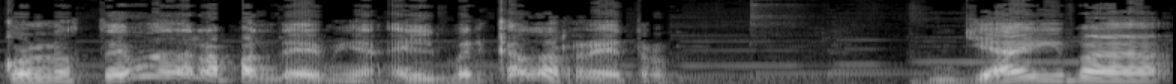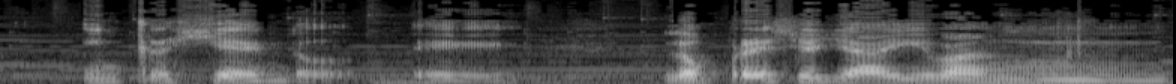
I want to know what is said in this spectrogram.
con los temas de la pandemia, el mercado retro ya iba increciendo. eh, los precios ya iban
